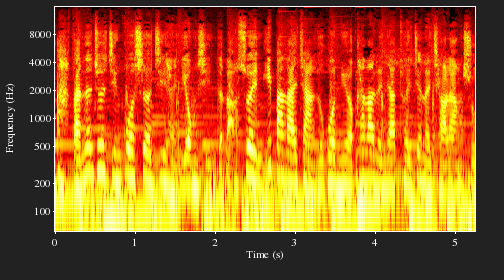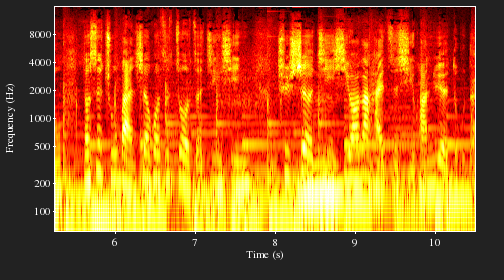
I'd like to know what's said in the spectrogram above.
啊，反正就是经过设计很用心的啦，所以一般来讲，如果你有看到人家推荐的桥梁书，都是出版社或是作者精心去设计，希望让孩子喜欢阅读的。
